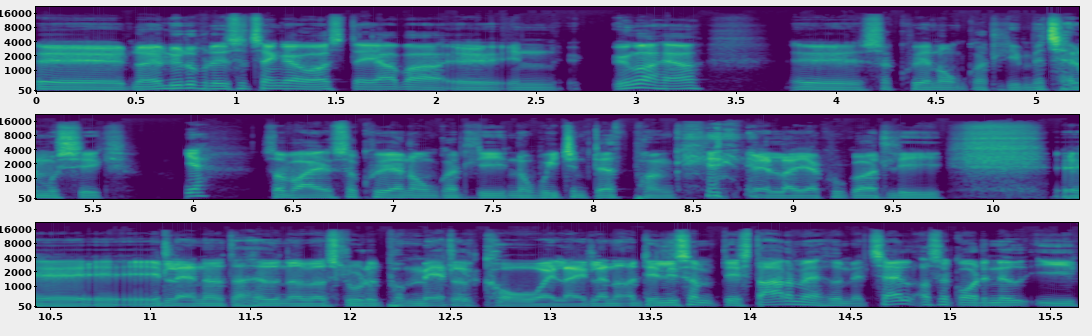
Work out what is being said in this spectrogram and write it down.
Øh, når jeg lytter på det, så tænker jeg også, da jeg var øh, en yngre herre, øh, så kunne jeg enormt godt lide metalmusik. Ja. Så, var jeg, så kunne jeg enormt godt lide Norwegian Death Punk, eller jeg kunne godt lide øh, et eller andet, der hed noget med slutte på metalcore, eller et eller andet. Og det, er ligesom, det starter med at hedde metal, og så går det ned i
